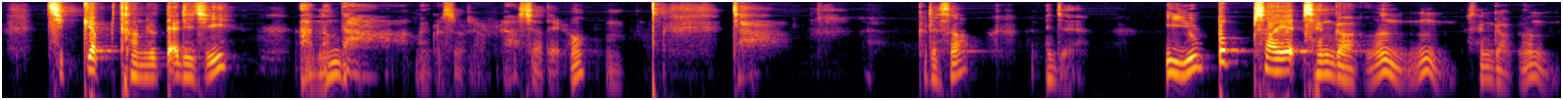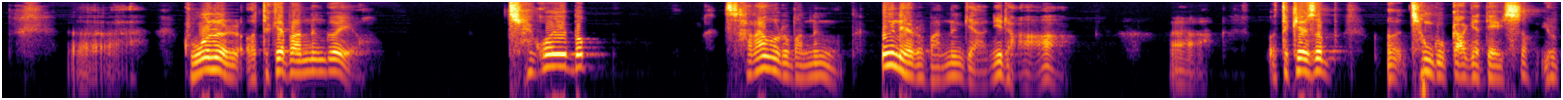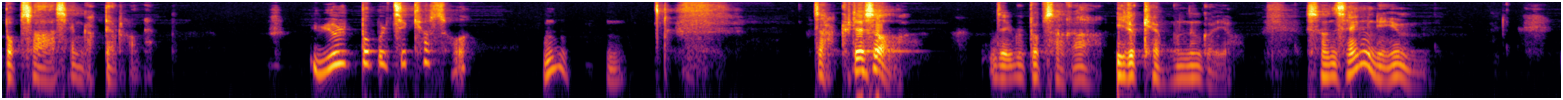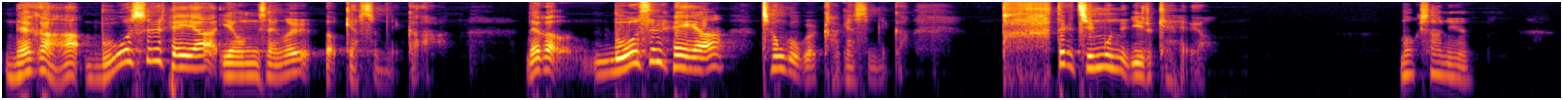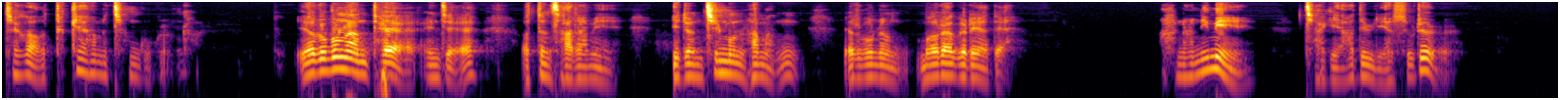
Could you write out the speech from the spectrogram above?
직격탄을 때리지 않는다. 는 것을 하셔야 돼요. 음. 자, 그래서 이제 이 율법사의 생각은 생각은 어, 구원을 어떻게 받는 거예요? 최고의 법 사랑으로 받는 은혜로 받는 게 아니라 아, 어떻게 해서 어, 천국 가게 돼 있어 율법사 생각대로 하면 율법을 지켜서 음, 음. 자, 그래서 이제 율법사가 이렇게 묻는 거예요. 선생님, 내가 무엇을 해야 영생을 얻겠습니까? 내가 무엇을 해야 천국을 가겠습니까? 다들 질문을 이렇게 해요. 목사님, 제가 어떻게 하면 천국을 가? 여러분한테 이제 어떤 사람이 이런 질문을 하면 여러분은 뭐라 그래야 돼? 하나님이 자기 아들 예수를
